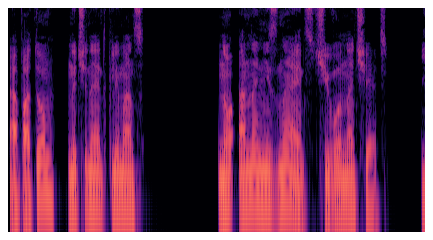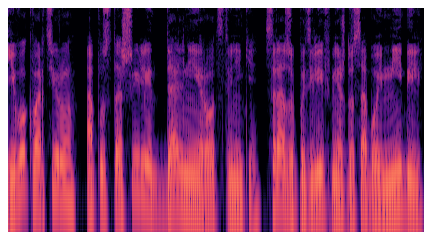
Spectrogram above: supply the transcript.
А потом, начинает Климанс, но она не знает, с чего начать. Его квартиру опустошили дальние родственники, сразу поделив между собой мебель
